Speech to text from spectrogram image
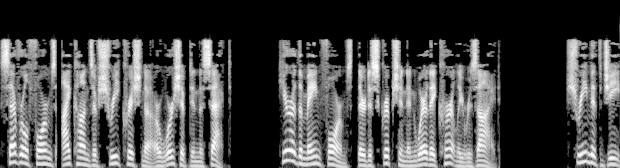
Several forms, icons of Sri Krishna are worshipped in the sect. Here are the main forms, their description and where they currently reside. Sri Nathji,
